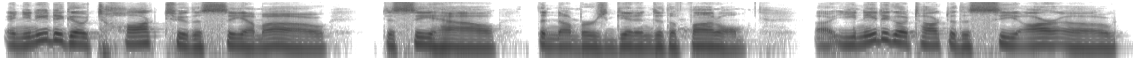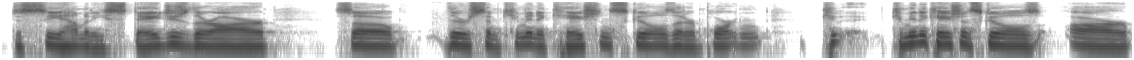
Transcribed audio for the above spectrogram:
and you need to go talk to the CMO to see how the numbers get into the funnel. Uh, you need to go talk to the CRO to see how many stages there are. So there's some communication skills that are important. Com- communication skills are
